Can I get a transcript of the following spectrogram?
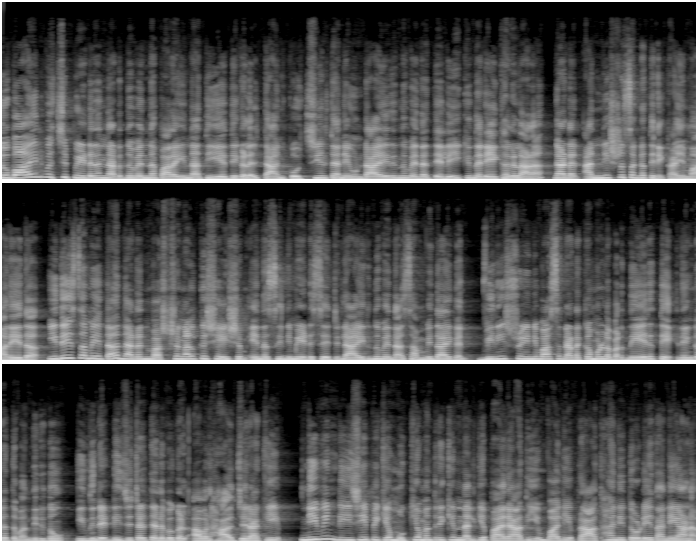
ദുബായിൽ വെച്ച് പീഡനം നടന്നുവെന്ന് പറയുന്ന തീയതികളിൽ താൻ കൊച്ചിയിൽ തന്നെ ഉണ്ടായിരുന്നുവെന്ന് തെളിയിക്കുന്ന രേഖകളാണ് നടൻ അന്വേഷണ സംഘത്തിന് കൈമാറിയത്. ഇതേ സമയത്ത് നടൻ വർഷങ്ങൾക്ക് ശേഷം എന്ന സിനിമയുടെ സെറ്റിലായിരുന്നുവെന്ന് സംവിധായകൻ വിനീത് ശ്രീനിവാസൻ അടക്കമുള്ളവർ നേരത്തെ രംഗത്ത് വന്നിരുന്നു. ഇതിന്റെ ഡിജിറ്റൽ തെളിവുകൾ അവർ ഹാജരാക്കി. നിവിൻ ഡി ജി പിക്കും മുഖ്യമന്ത്രിക്കും നൽകിയ പരാതിയും വലിയ പ്രാധാന്യത്തോടെ തന്നെയാണ്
